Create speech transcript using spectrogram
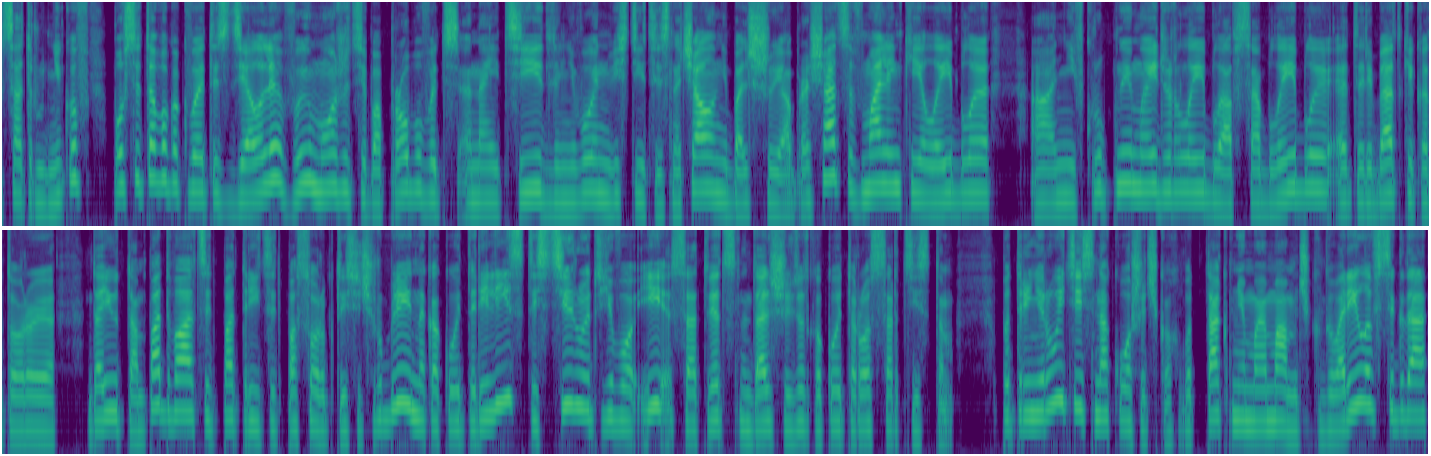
сотрудников. После того, как вы это сделали, вы можете попробовать найти для него инвестиции. Сначала небольшие, обращаться в маленькие лейблы, а, не в крупные major лейблы, а в sub-лейблы. Это ребятки, которые дают там по 20, по 30, по 40 тысяч рублей на какой-то релиз, тестируют его, и, соответственно, дальше идет какой-то рост с артистом. Потренируйтесь на кошечках. Вот так мне моя мамочка говорила всегда,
